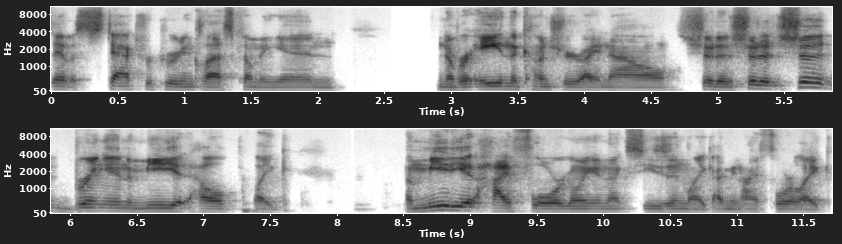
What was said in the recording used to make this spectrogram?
they have a stacked recruiting class coming in. Number eight in the country right now. Should have should have should bring in immediate help, like immediate high floor going in next season. Like, I mean, high floor, like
